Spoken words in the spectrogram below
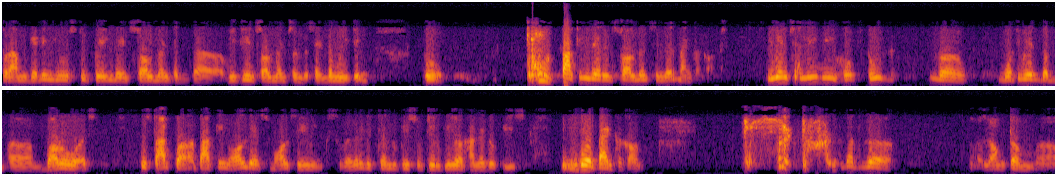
from getting used to paying the installment, the weekly installments in the center meeting to parking their installments in their bank account. Eventually, we hope to uh, motivate the uh, borrowers to start parking all their small savings, whether it is 10 rupees, 50 rupees or 100 rupees, in their bank account. that's the long-term uh,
